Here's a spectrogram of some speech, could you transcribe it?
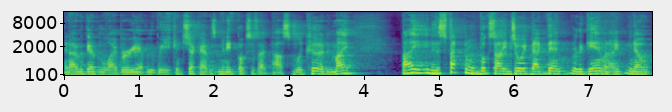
and I would go to the library every week and check out as many books as I possibly could. And my my you know, the spectrum of books I enjoyed back then were the gamut. I you know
